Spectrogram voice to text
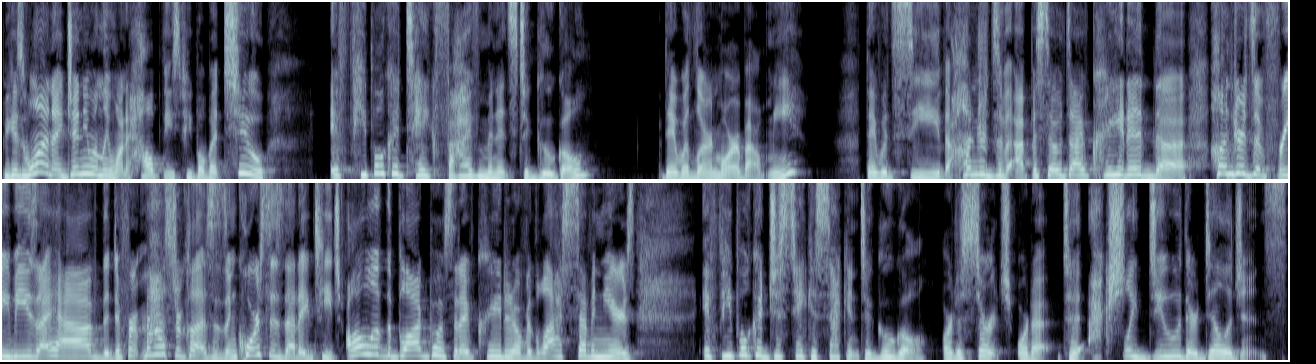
Because one, I genuinely want to help these people. But two, if people could take five minutes to Google, they would learn more about me. They would see the hundreds of episodes I've created, the hundreds of freebies I have, the different masterclasses and courses that I teach, all of the blog posts that I've created over the last seven years. If people could just take a second to Google or to search or to, to actually do their diligence,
